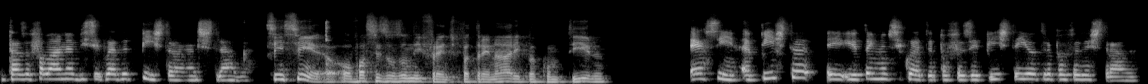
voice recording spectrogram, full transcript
estás a falar na bicicleta de pista ou na de estrada? Sim, sim, ou vocês usam diferentes para treinar e para competir? É assim, a pista, eu tenho uma bicicleta para fazer pista e outra para fazer estrada,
